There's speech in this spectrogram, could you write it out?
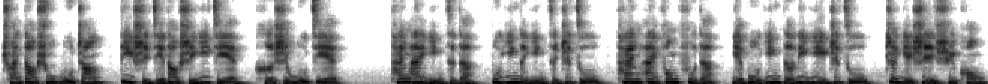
传道书五章第十节到十一节和十五节，贪爱银子的，不因的银子知足；贪爱丰富的，也不因得利益知足。这也是虚空。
